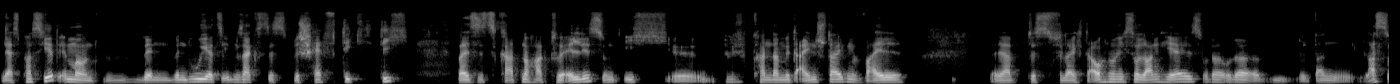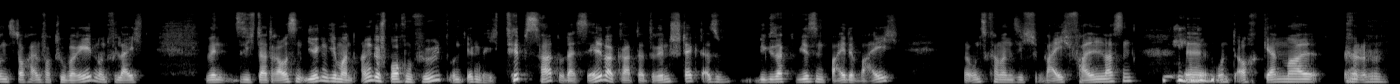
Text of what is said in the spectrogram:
ja, es passiert immer und wenn, wenn du jetzt eben sagst, das beschäftigt dich, weil es jetzt gerade noch aktuell ist und ich äh, kann damit einsteigen, weil ja, das vielleicht auch noch nicht so lang her ist oder, oder dann lasst uns doch einfach drüber reden und vielleicht, wenn sich da draußen irgendjemand angesprochen fühlt und irgendwelche Tipps hat oder selber gerade da drin steckt, also wie gesagt, wir sind beide weich, bei uns kann man sich weich fallen lassen äh, und auch gern mal äh,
